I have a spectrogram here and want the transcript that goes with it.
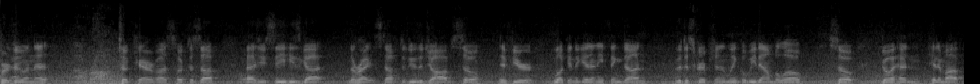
for doing it. Took care of us, hooked us up. As you see, he's got the right stuff to do the job. So if you're looking to get anything done, the description and link will be down below. So go ahead and hit him up.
